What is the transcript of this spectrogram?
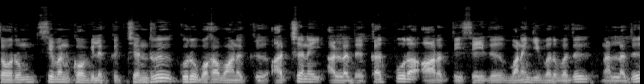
தோறும் சிவன் கோவிலுக்கு சென்று குரு பகவானுக்கு அர்ச்சனை அல்லது கற்பூர ஆரத்தி செய்து வணங்கி வருவது நல்லது.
